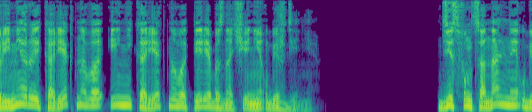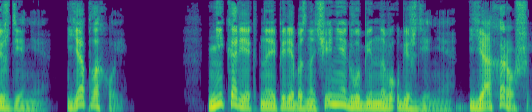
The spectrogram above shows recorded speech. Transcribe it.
Примеры корректного и некорректного переобозначения убеждения. Дисфункциональные убеждения. Я плохой. Некорректное переобозначение глубинного убеждения. Я хороший.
